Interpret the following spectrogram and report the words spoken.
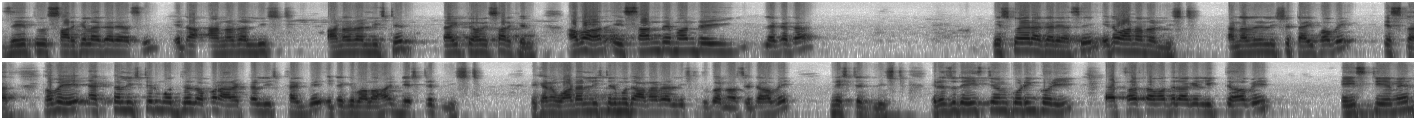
যেহেতু সার্কেল আকারে আছে, এটা আনারার লিস্ট আনারার লিস্টের টাইপটা হবে সার্কেল আবার এই সানডে মানডে এই লেখাটা স্কোয়ার আকারে আছে, এটাও আনাদার লিস্ট আনাদার লিস্টের টাইপ হবে স্কোয়ার। তবে একটা লিস্টের মধ্যে যখন আরেকটা লিস্ট থাকবে, এটাকে বলা হয় নেস্টেড লিস্ট এখানে ওয়ার্ডার লিস্টের মধ্যে আনাদার লিস্ট ঢুকানো আছে, এটা হবে নেস্টেড লিস্ট এটা যদি এইচটিএমএল কোডিং করি অ্যাট ফার্স্ট আমাদের আগে লিখতে হবে এইচটিএমএল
